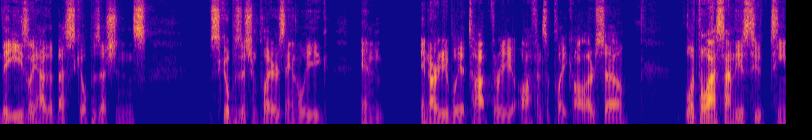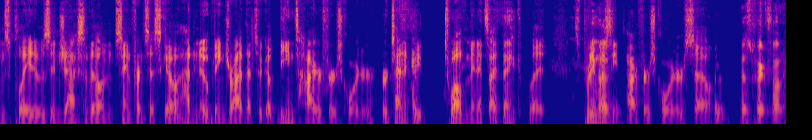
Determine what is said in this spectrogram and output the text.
they easily have the best skill positions, skill position players in the league, and inarguably a top three offensive play caller. So, what the last time these two teams played, it was in Jacksonville and San Francisco. Had an opening drive that took up the entire first quarter, or technically twelve minutes, I think, but it's pretty much was, the entire first quarter. So it was pretty funny.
